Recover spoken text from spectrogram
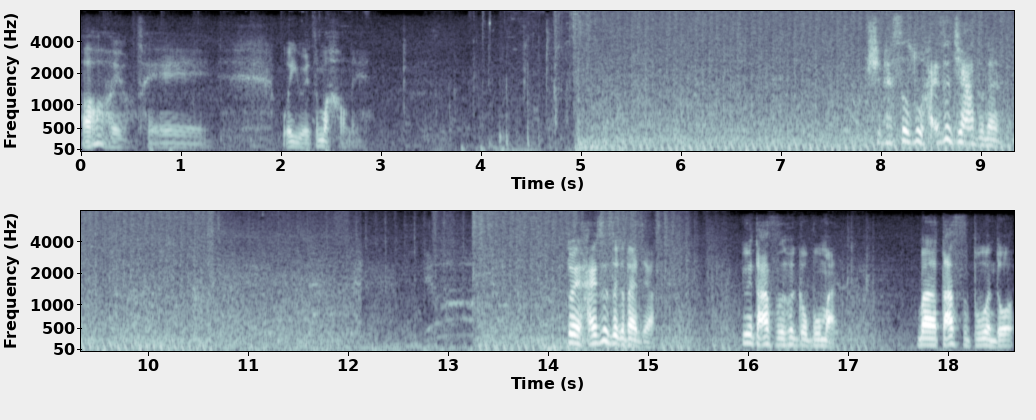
哦，哎呦，嘿，我以为这么好呢。现在射速还是加着呢。对，还是这个代价，因为打死会给我补满，不打死补很多。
